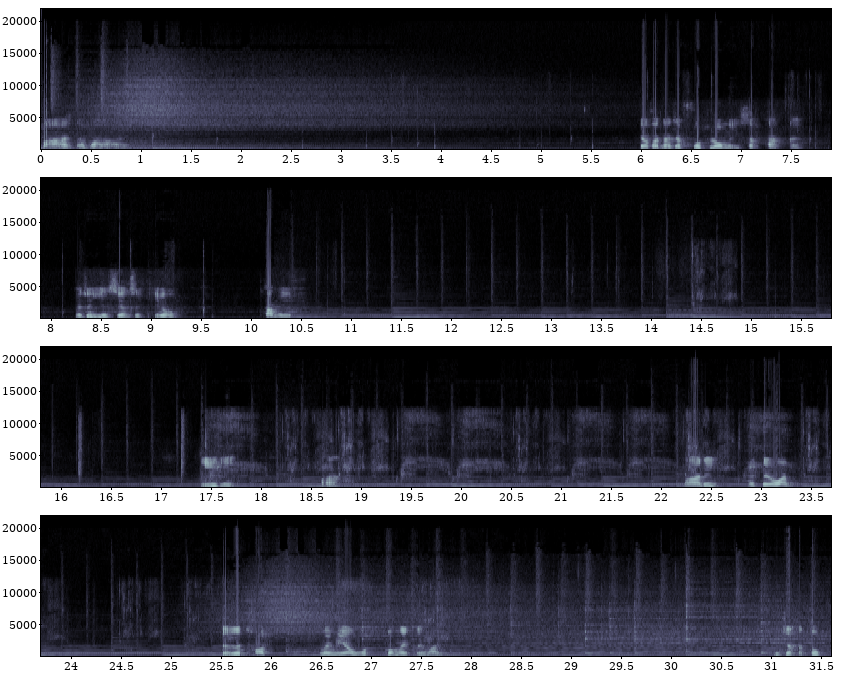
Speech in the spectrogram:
บายสบายเดี๋ยวก็น่าจะขุดลงไปอีกสักพักนะไม่ได้ยินเสียงสเกลถ้ามีดีดิ มา มาดิ ไม่เคยหวั่นเจอท็อตไม่มีอาวุธก็ไม่เคยหวั่น นี่จะกระตุก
